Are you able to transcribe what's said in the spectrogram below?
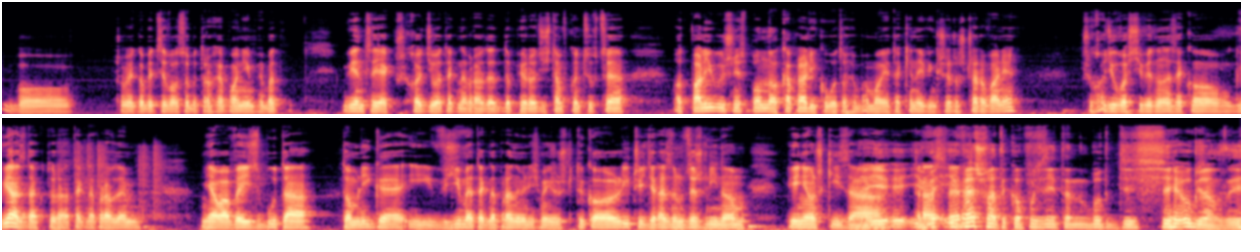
bo człowiek obiecywał sobie trochę po nim chyba więcej jak przychodziło, a tak naprawdę dopiero gdzieś tam w końcówce odpalił. Już nie wspomnę o Kapraliku, bo to chyba moje takie największe rozczarowanie. Przychodził właściwie do nas jako gwiazda, która tak naprawdę miała wejść z buta tą ligę i w zimę tak naprawdę mieliśmy już tylko liczyć razem ze Żliną pieniążki za No I, i, transfer. I weszła, tylko później ten but gdzieś się ugrzązł. I...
